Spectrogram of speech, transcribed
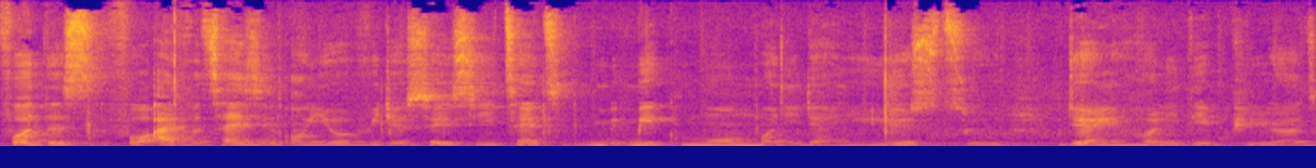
for this for advertising on your video. So you you tend to make more money than you used to during holiday periods.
